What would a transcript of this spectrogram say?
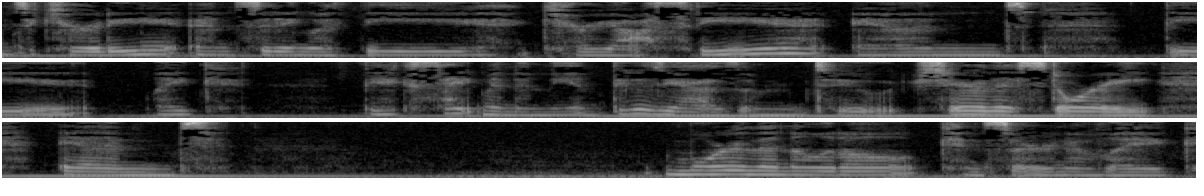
insecurity and sitting with the curiosity and the like the excitement and the enthusiasm to share this story and more than a little concern of like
